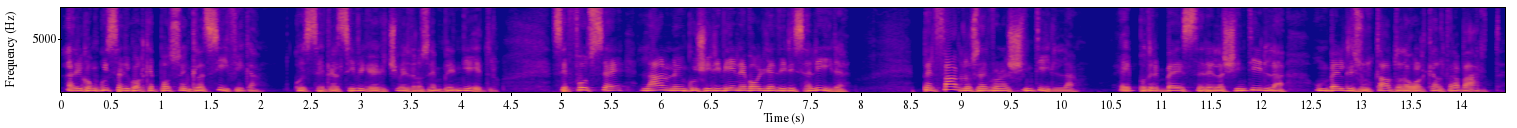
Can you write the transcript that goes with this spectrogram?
La riconquista di qualche posto in classifica, queste classifiche che ci vedono sempre indietro. Se fosse l'anno in cui ci riviene voglia di risalire, per farlo serve una scintilla, e potrebbe essere la scintilla un bel risultato da qualche altra parte.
